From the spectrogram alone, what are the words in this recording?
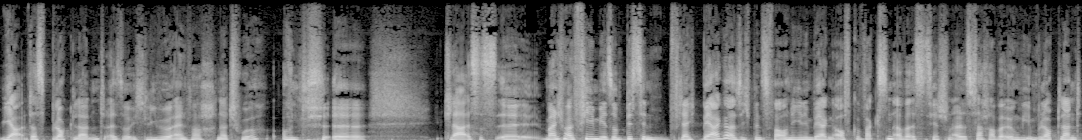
ja, das Blockland. Also ich liebe einfach Natur und äh, klar, es ist äh, manchmal fehlen mir so ein bisschen vielleicht Berge. Also ich bin zwar auch nicht in den Bergen aufgewachsen, aber es ist ja schon alles Sache. Aber irgendwie im Blockland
